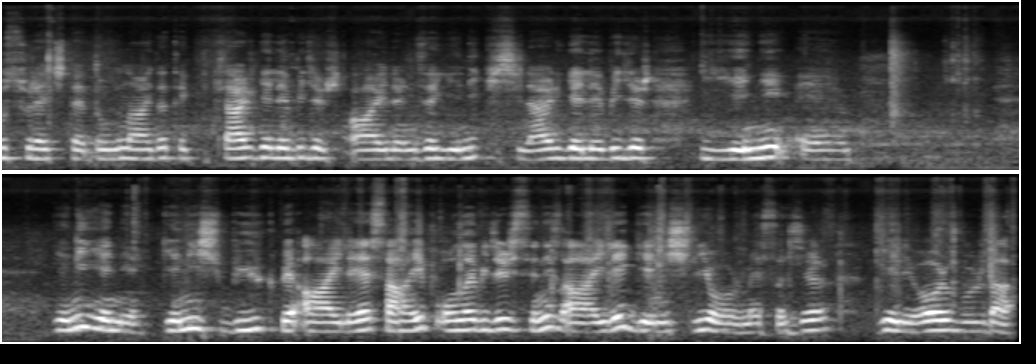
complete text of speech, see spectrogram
bu süreçte dolunayda teklifler gelebilir. Ailenize yeni kişiler gelebilir. Yeni e, yeni yeni geniş büyük bir aileye sahip olabilirsiniz. Aile genişliyor mesajı geliyor burada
